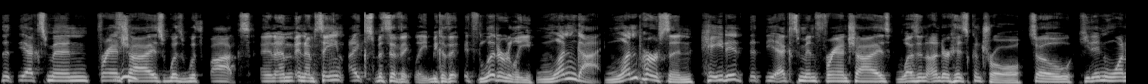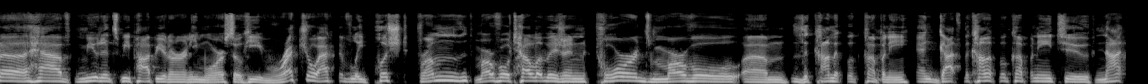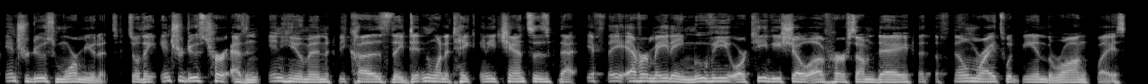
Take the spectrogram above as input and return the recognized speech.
that the X-Men franchise was with Fox. And I'm, and I'm saying Ike specifically because it- it's literally one guy, one person hated that the X-Men franchise wasn't under his control. So he didn't want to have mutants be popular anymore. So he retroactively pushed from Marvel television towards Marvel, um, the comic book company and got the comic book company to not introduce more mutants. So they introduced her as an inhuman because they didn't want to take any chances that if they ever made a movie or TV show of her someday, that the film rights would be in the wrong place.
